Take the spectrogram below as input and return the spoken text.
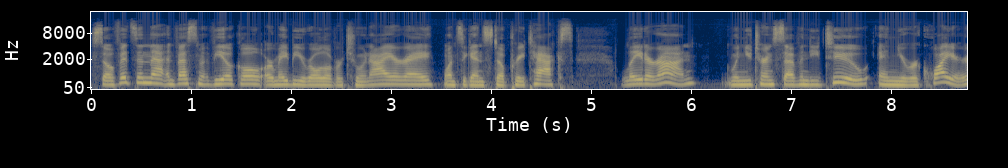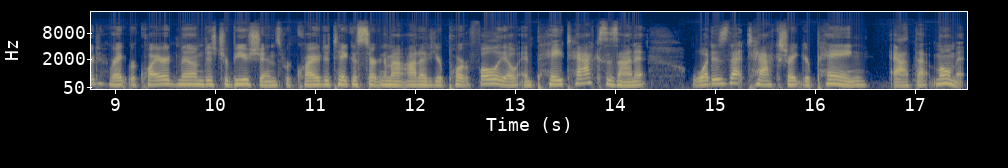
So if it's in that investment vehicle, or maybe you roll over to an IRA, once again, still pre tax, later on, when you turn 72 and you're required, right, required minimum distributions, required to take a certain amount out of your portfolio and pay taxes on it, what is that tax rate you're paying at that moment?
